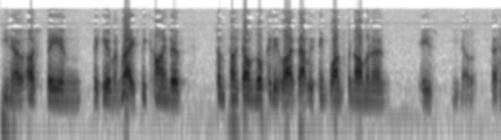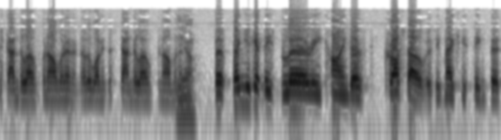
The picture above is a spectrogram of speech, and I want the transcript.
you know, us being the human race, we kind of sometimes don't look at it like that. We think one phenomenon is, you know, a standalone phenomenon, another one is a standalone phenomenon. Yeah. But when you get these blurry kind of crossovers, it makes you think that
